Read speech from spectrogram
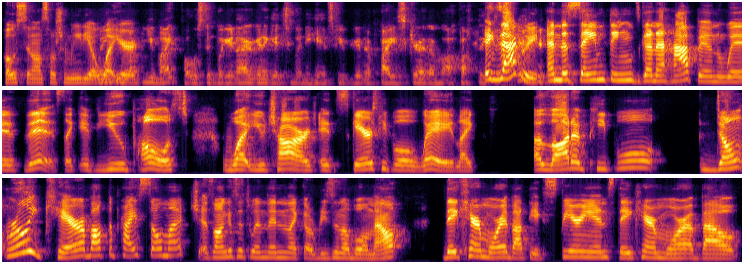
post it on social media I mean, what you, you're you might post it, but you're not gonna get too many hits. People are gonna probably scare them off. off the- exactly and the same thing's gonna happen with this like if you post what you charge it scares people away like a lot of people don't really care about the price so much as long as it's within like a reasonable amount they care more about the experience they care more about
